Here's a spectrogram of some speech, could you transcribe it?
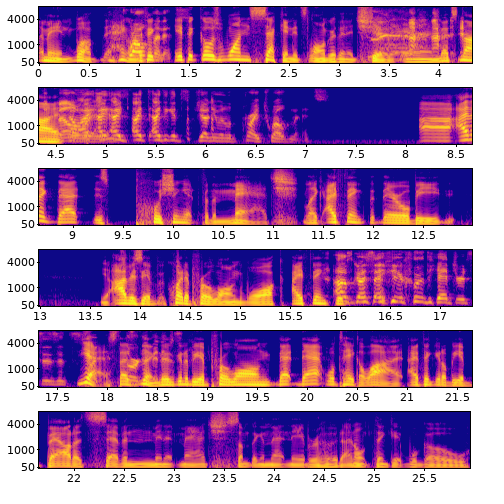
I mean, well, hang on. 12 If it, minutes. if it goes one second, it's longer than it should, Aaron. That's not. No, I, I. I, I think it's genuinely probably 12 minutes. Uh, I think that is pushing it for the match. Like, I think that there will be, you know, obviously, quite a prolonged walk. I think. I was going to say if you include the entrances, it's yes, like that's the 30 thing. There's going to be a prolonged that that will take a lot. I think it'll be about a seven minute match, something in that neighborhood. I don't think it will go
